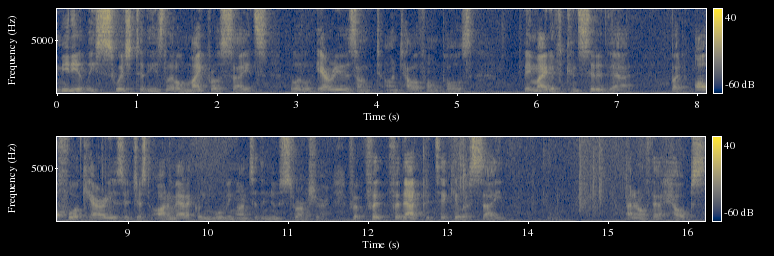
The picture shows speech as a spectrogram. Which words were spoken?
immediately switched to these little microsites, the little areas on, on telephone poles, they might have considered that. But all four carriers are just automatically moving onto the new structure for, for, for that particular site. I don't know if that helps.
